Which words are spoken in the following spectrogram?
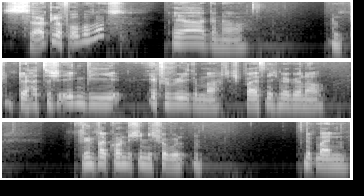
Circle of Oberos? Ja, genau. Und der hat sich irgendwie Ethereal gemacht. Ich weiß nicht mehr genau. Auf jeden Fall konnte ich ihn nicht verwunden. Mit meinen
